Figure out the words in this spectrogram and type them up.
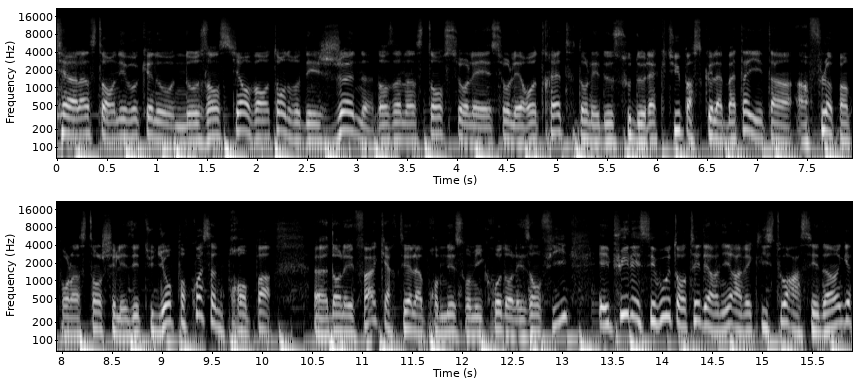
Tiens, à l'instant, on évoquait nos, nos, anciens. On va entendre des jeunes dans un instant sur les, sur les retraites, dans les dessous de l'actu, parce que la bataille est un, flop hein, pour l'instant chez les étudiants. Pourquoi ça ne prend pas euh, dans les facs? RTL a promené son micro dans les amphis. Et puis, laissez-vous tenter dernière avec l'histoire assez dingue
